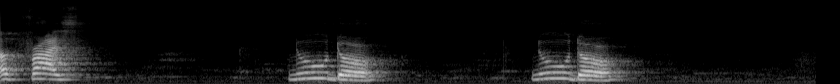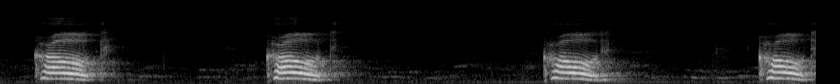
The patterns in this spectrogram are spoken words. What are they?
a price noodle. Noodle. Cold. Cold. Cold. Cold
